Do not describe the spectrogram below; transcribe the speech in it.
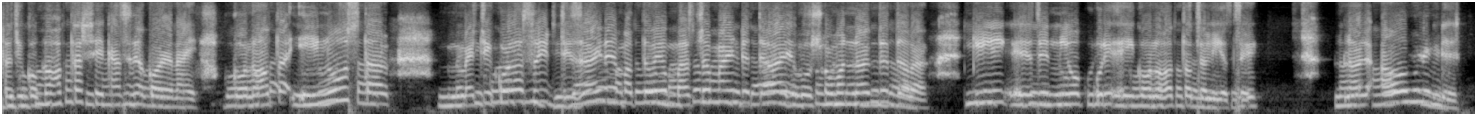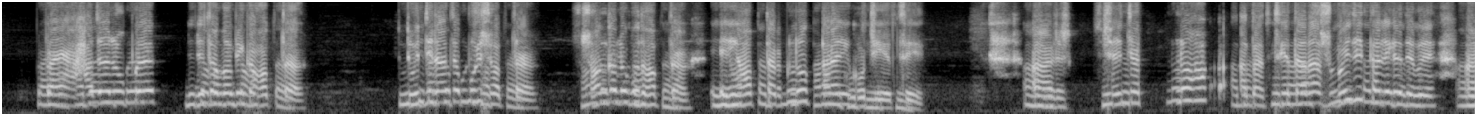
তার যে গণহত্যা সে কাজটা করে নাই। গণহত্যা ইনুস তার মেটিকুলাসলি ডিজাইনের মাধ্যমে মাস্টার মাইন্ডের দ্বারা এবং সমন্বয়কদের দ্বারা কি এজেন্ট নিয়োগ করে এই গণহত্যা চালিয়েছে। আওয়ামী লীগের প্রায় হাজার উপরে নেতাকর্মীকে হত্যা। দুই তিন হাজার পুলিশ হত্যা সংখ্যালঘু হত্যা এই হত্যাগুলো তারাই ঘটিয়েছে। আর আবার তারা শহীদের তালিকা দেবে আর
